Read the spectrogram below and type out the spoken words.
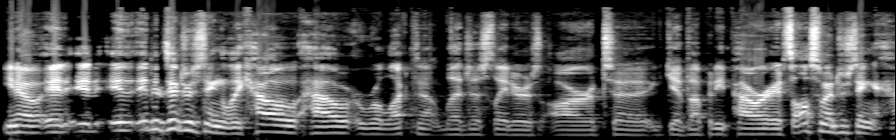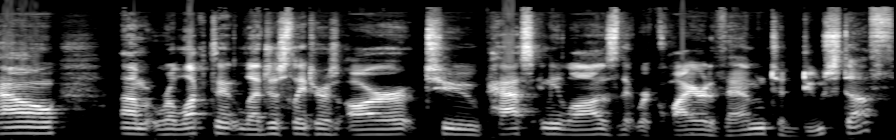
you know, it, it it is interesting, like how how reluctant legislators are to give up any power. It's also interesting how um, reluctant legislators are to pass any laws that require them to do stuff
